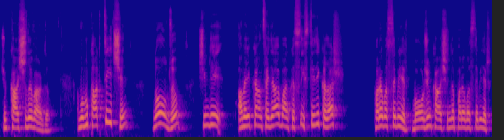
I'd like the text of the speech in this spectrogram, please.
Çünkü karşılığı vardı. Ama bu kalktığı için ne oldu? Şimdi Amerikan Federal Bankası istediği kadar para basabilir. Borcun karşılığında para basabilir.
